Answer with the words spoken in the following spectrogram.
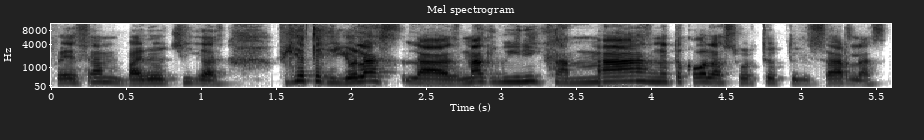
pesan varios gigas. Fíjate que yo las, las Mac Mini jamás me ha tocado la suerte de utilizarlas.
